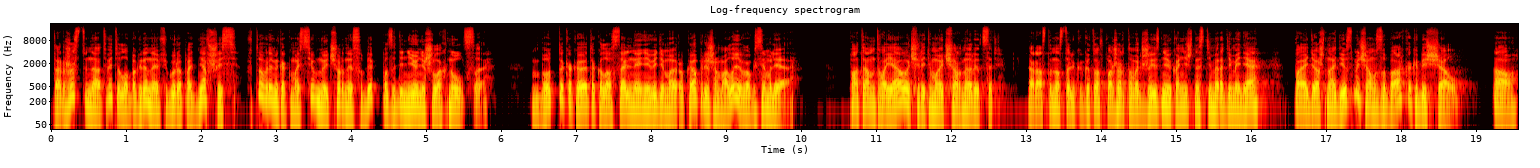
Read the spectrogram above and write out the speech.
Торжественно ответила багряная фигура, поднявшись, в то время как массивный черный субъект позади нее не шелохнулся. Будто какая-то колоссальная невидимая рука прижимала его к земле. «Потом твоя очередь, мой черный рыцарь. Раз ты настолько готов пожертвовать жизнью и конечностями ради меня, пойдешь на Ди с мечом в зубах, как обещал?» «О,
